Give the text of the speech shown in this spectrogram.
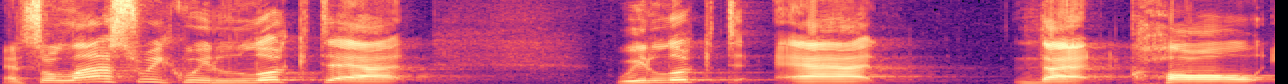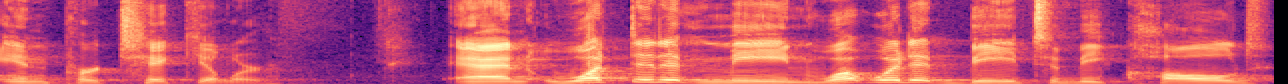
And so last week we looked at we looked at that call in particular. And what did it mean? What would it be to be called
